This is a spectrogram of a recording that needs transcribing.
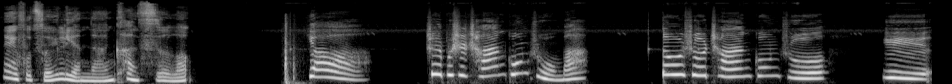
那副嘴脸难看死了。哟，这不是长安公主吗？都说长安公主与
